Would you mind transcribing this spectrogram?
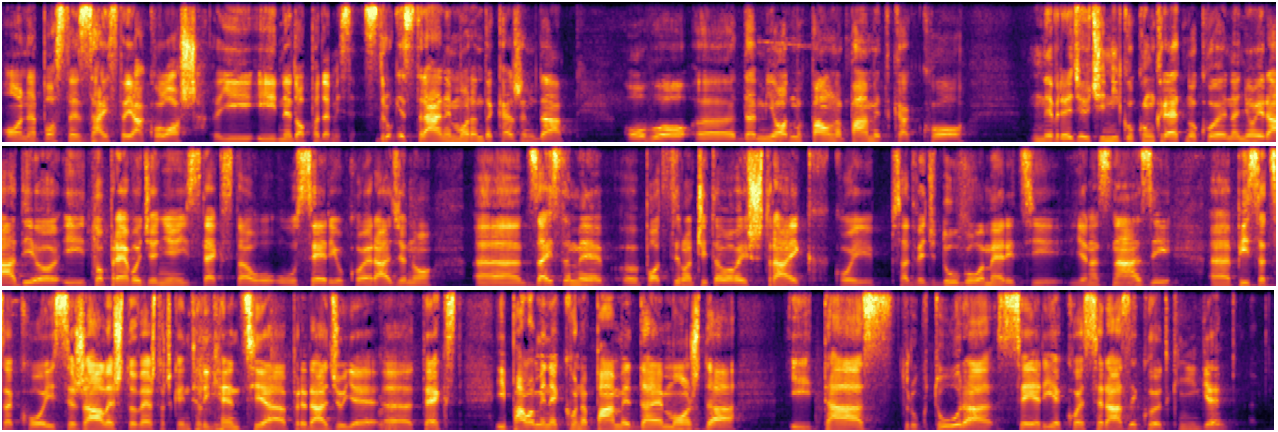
ona postaje zaista jako loša i, i ne dopada mi se. S druge strane, moram da kažem da ovo, e, da mi je odmah palo na pamet kako ne vređajući niko konkretno ko je na njoj radio i to prevođenje iz teksta u, u seriju koje je rađeno, E, zaista me e, podsjetilo na čitav ovaj štrajk koji sad već dugo u Americi je na snazi, pisaca koji se žale što veštačka inteligencija prerađuje e, tekst. I palo mi neko na pamet da je možda i ta struktura serije koja se razlikuje od knjige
